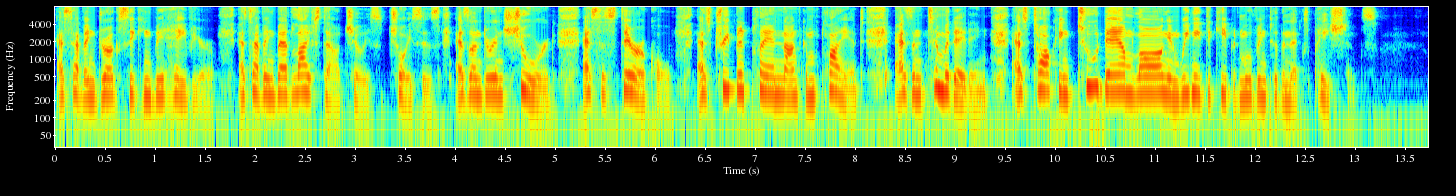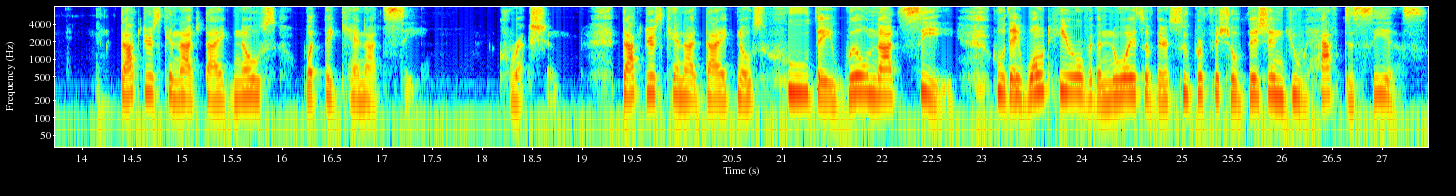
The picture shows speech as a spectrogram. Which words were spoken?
as having drug seeking behavior, as having bad lifestyle choice, choices, as underinsured, as hysterical, as treatment plan noncompliant, as intimidating, as talking too damn long and we need to keep it moving to the next patients. Doctors cannot diagnose what they cannot see. Correction. Doctors cannot diagnose who they will not see, who they won't hear over the noise of their superficial vision. You have to see us.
